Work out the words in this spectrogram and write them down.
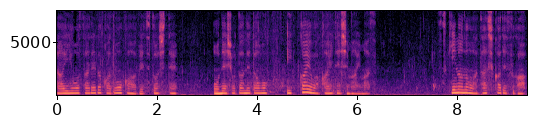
採用されるかどうかは別としておねしょたネタを1回は書いてしまいます。好きなのは確かですが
